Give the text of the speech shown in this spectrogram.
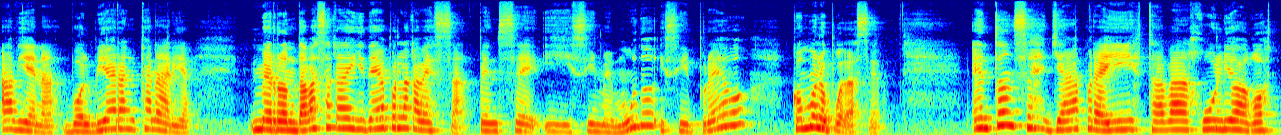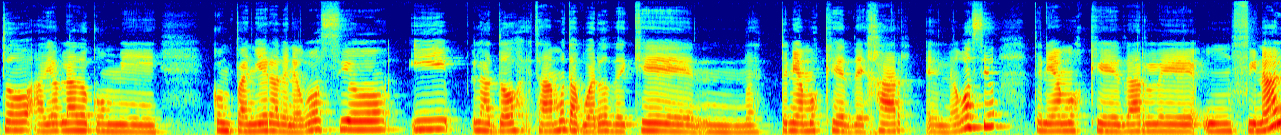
a Viena, volví a Gran Canaria, me rondaba esa idea por la cabeza. Pensé, ¿y si me mudo? ¿Y si pruebo? ¿Cómo lo puedo hacer? Entonces ya por ahí estaba julio, agosto, había hablado con mi compañera de negocio y las dos estábamos de acuerdo de que teníamos que dejar el negocio, teníamos que darle un final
